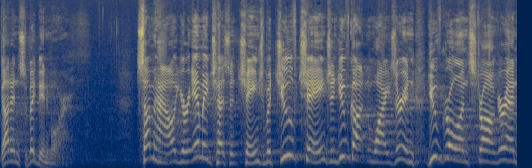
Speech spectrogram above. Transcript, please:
God isn't so big anymore. Somehow your image hasn't changed, but you've changed and you've gotten wiser and you've grown stronger and,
